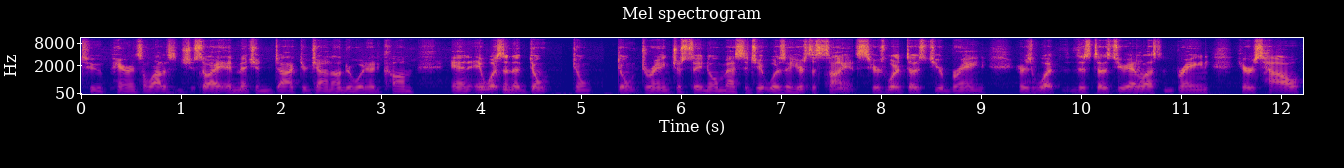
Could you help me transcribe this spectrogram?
to parents. A lot of so I had mentioned Dr. John Underwood had come, and it wasn't a don't don't don't drink, just say no message. It was a here's the science. Here's what it does to your brain. Here's what this does to your adolescent brain. Here's how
